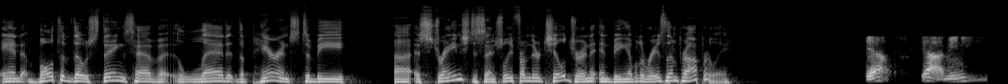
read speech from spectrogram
And both of those things have led the parents to be uh, estranged essentially from their children and being able to raise them properly. Yeah, yeah. I mean,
